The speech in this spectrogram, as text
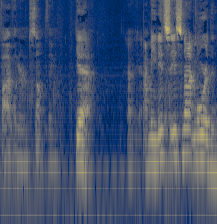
five hundred and something. Yeah, I- mean it's it's not more than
